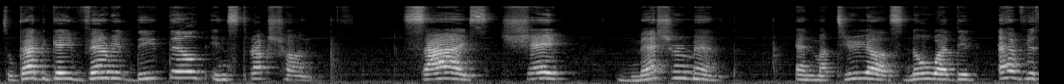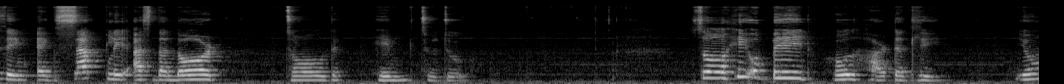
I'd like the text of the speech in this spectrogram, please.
So God gave very detailed instructions, size, shape, measurement, and materials. Noah did everything exactly as the Lord told him to do. So, he obeyed wholeheartedly. Yung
